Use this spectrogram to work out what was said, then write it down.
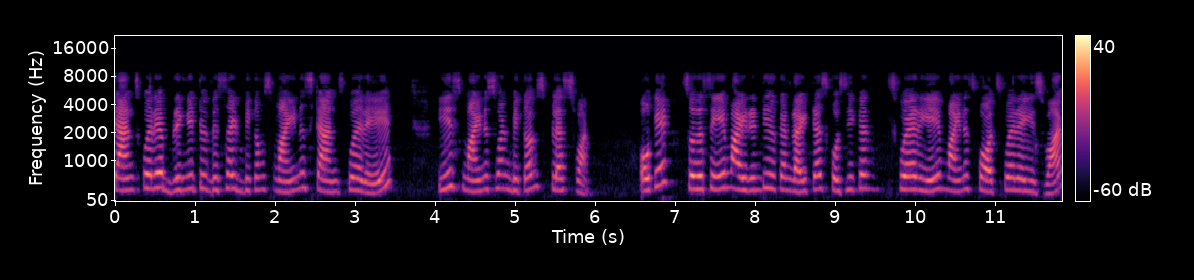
Tan square a bring it to this side becomes minus tan square a is minus 1 becomes plus 1. Okay. So, the same identity you can write as cosecant square A minus cot square A is 1.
